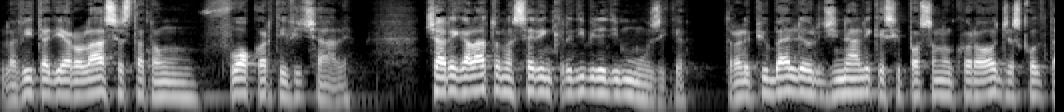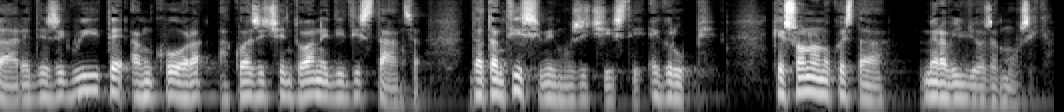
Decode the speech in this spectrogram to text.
la vita di Arolas è stata un fuoco artificiale. Ci ha regalato una serie incredibile di musiche, tra le più belle e originali che si possono ancora oggi ascoltare ed eseguite ancora a quasi cento anni di distanza da tantissimi musicisti e gruppi che suonano questa meravigliosa musica.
